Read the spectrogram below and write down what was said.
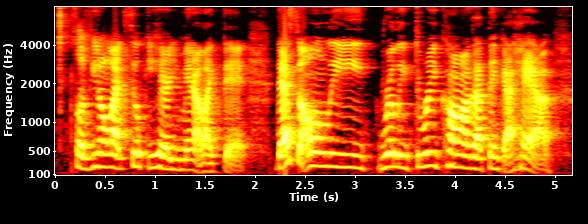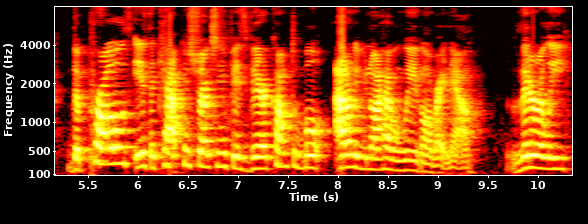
So if you don't like silky hair, you may not like that. That's the only really three cons I think I have. The pros is the cap construction fits very comfortable. I don't even know I have a wig on right now. Literally,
